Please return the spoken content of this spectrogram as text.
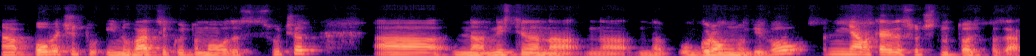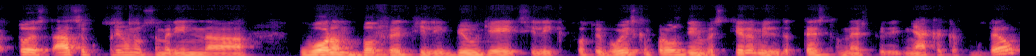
а, повечето иновации, които могат да се случат, а, на наистина на, на, на огромно ниво, няма как да се случат на този пазар. Тоест, аз ако примерно съм един а, Уорън Бъфет или Бил Гейтс или каквото е било, искам просто да инвестирам или да тествам нещо или някакъв модел,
